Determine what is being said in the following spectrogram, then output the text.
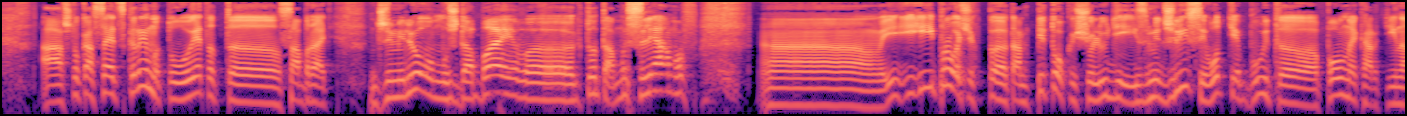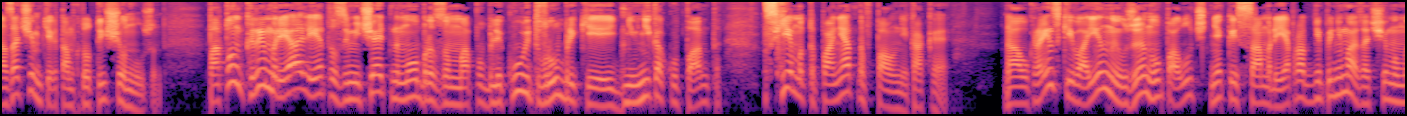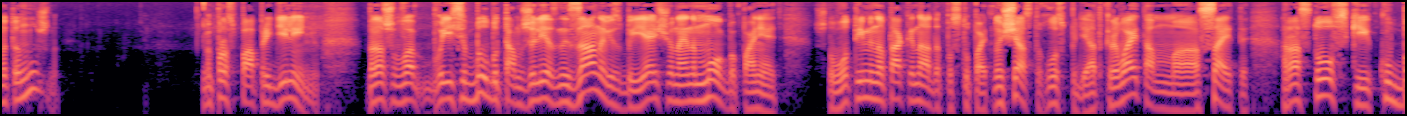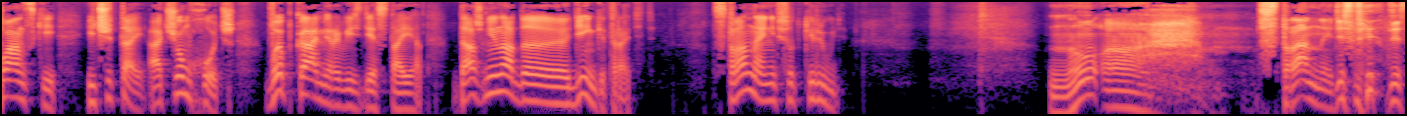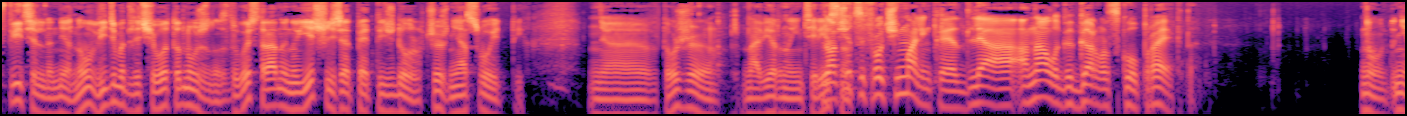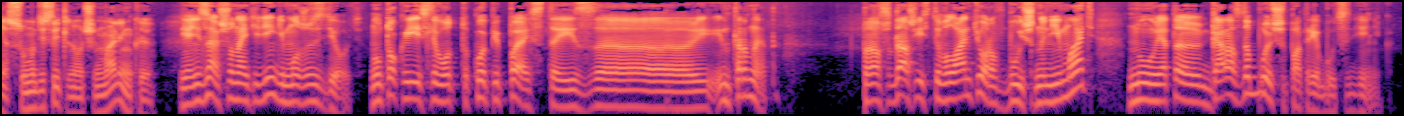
А что касается Крыма, то этот э, собрать Джемилева, Муждабаева, кто там, Ислямов э, и, и- прочих, там пяток еще людей из Меджлиса, и вот тебе будет полная картина. А зачем тебе там кто-то еще нужен? Потом Крым Реали это замечательным образом опубликует в рубрике «Дневник оккупанта». Схема-то понятна вполне какая. А украинские военные уже ну, получат некое саммари. Я, правда, не понимаю, зачем им это нужно. Ну, просто по определению. Потому что если был бы там железный занавес, бы, я еще, наверное, мог бы понять, что вот именно так и надо поступать. Но сейчас-то, господи, открывай там а, сайты ростовские, кубанские и читай, о чем хочешь. Веб-камеры везде стоят. Даже не надо деньги тратить. Странные они все-таки люди. Ну, а, странные, действи- действительно. Не, ну, видимо, для чего-то нужно. С другой стороны, ну, есть 65 тысяч долларов, чего же не освоить их? Э, Тоже, наверное, Но интересно. вообще цифра очень маленькая для аналога гарвардского проекта. Ну, нет, сумма действительно очень маленькая. Я не знаю, что на эти деньги можно сделать. Ну, только если вот копипаст из э, интернета. Потому что даже если ты волонтеров будешь нанимать, ну, это гораздо больше потребуется денег.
